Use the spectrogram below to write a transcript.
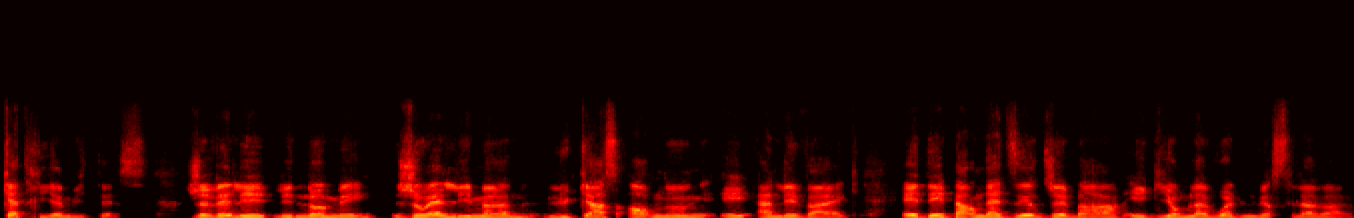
quatrième vitesse. Je vais les, nommer Joël Limon, Lucas Hornung et Anne Lévesque, aidés par Nadir Djebar et Guillaume Lavoie de l'Université Laval.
